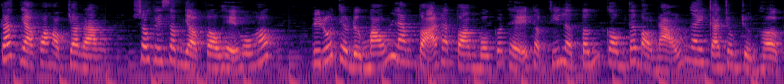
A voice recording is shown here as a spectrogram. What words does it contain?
Các nhà khoa học cho rằng sau khi xâm nhập vào hệ hô hấp, virus theo đường máu lan tỏa ra toàn bộ cơ thể thậm chí là tấn công tế bào não ngay cả trong trường hợp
